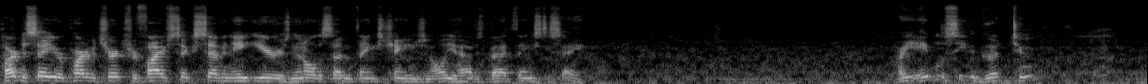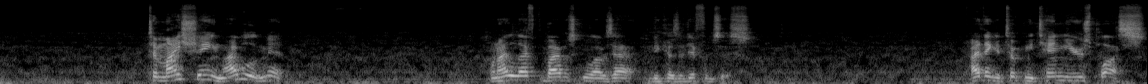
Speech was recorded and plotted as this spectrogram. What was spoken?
Hard to say you were part of a church for five, six, seven, eight years, and then all of a sudden things change, and all you have is bad things to say. Are you able to see the good too? To my shame, I will admit, when I left the Bible school I was at because of differences, I think it took me 10 years plus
